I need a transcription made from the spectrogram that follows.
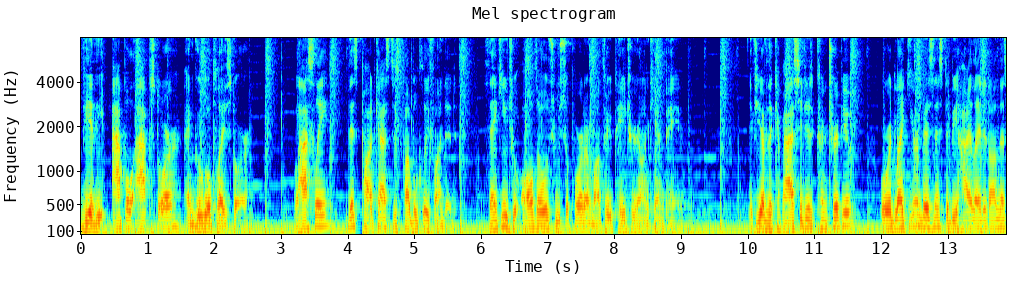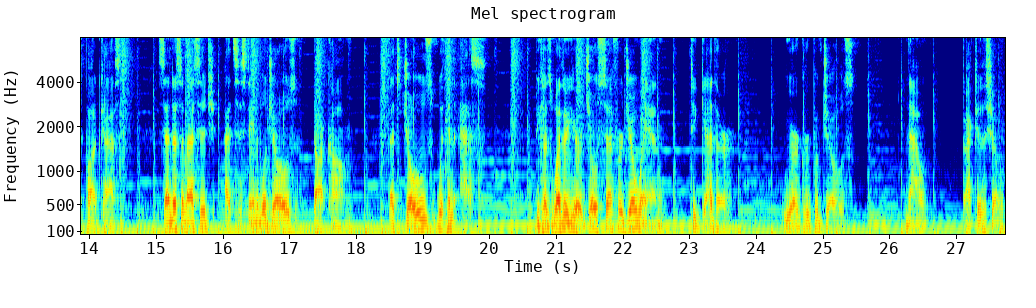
via the Apple App Store and Google Play Store. Lastly, this podcast is publicly funded. Thank you to all those who support our monthly Patreon campaign. If you have the capacity to contribute or would like your business to be highlighted on this podcast, send us a message at sustainablejoes.com. That's Joe's with an S. Because whether you're Joseph or Joanne, together we are a group of Joes. Now, back to the show.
